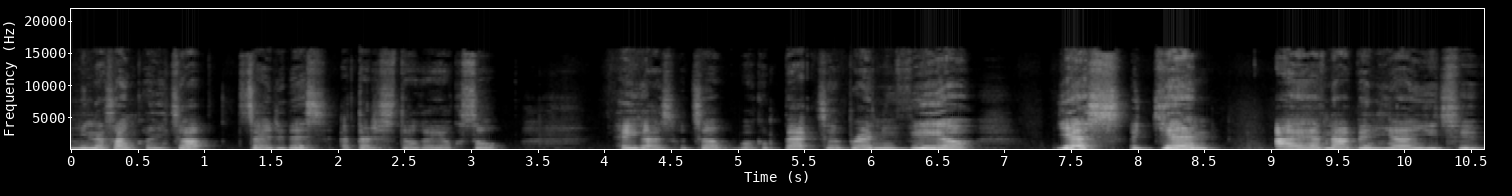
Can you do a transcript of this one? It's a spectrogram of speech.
皆さん、こんにちは。ザイルです。新しい動画へようこそ。Hey guys, what's up? Welcome back to a brand new video. Yes, again, I have not been here on YouTube.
